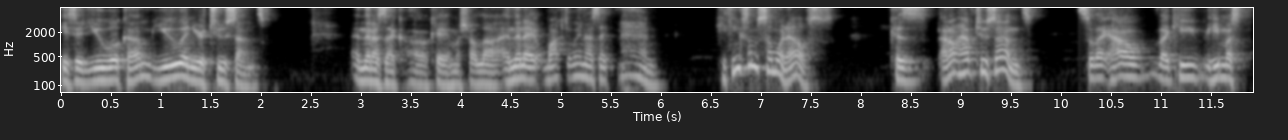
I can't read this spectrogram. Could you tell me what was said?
he said you will come you and your two sons. And then i was like oh, okay mashallah. And then i walked away and i was like man he thinks i'm someone else because i don't have two sons. So like how like he he must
